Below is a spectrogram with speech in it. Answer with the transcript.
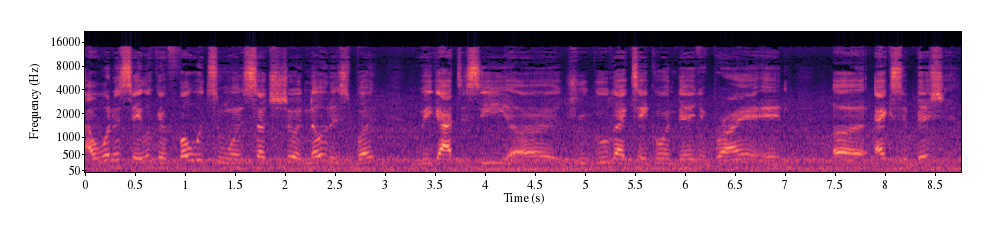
I to say, looking forward to on such short notice, but we got to see uh, Drew Gulak take on Daniel Bryan in uh, exhibition.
